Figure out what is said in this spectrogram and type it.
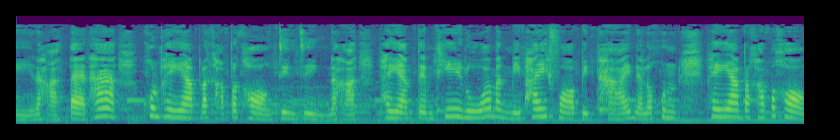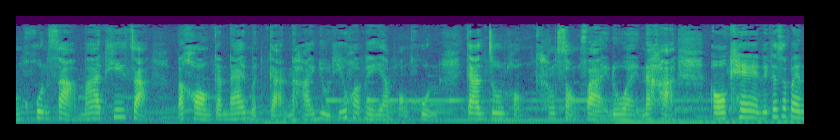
นี้นะคะ แต่ถ้าคุณพยายามประคับประคองจริง ๆนะคะ พยายามเต็มที่รู้ว่ามันมีไพ่ฟอร์ปิดท้ายเนี่ยแล้วคุณพยายามประคับประคอง คุณสามารถที่จะประคองกันได้เหมือนกันนะคะ อยู่ที่ความพยายามของคุณ การจูนของทั้งสองฝ่ายด้วยนะคะ โอเค นี่ก็จะเป็น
